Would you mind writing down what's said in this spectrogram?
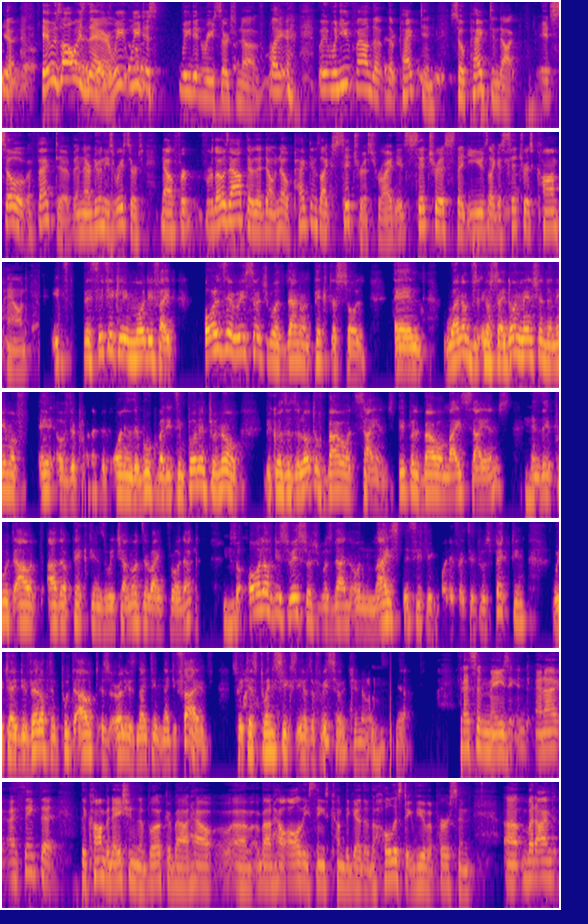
yeah, you know. it was always there. We we just we didn't research enough. Like when you found the the pectin, so pectin doc, it's so effective, and they're doing these research now. For for those out there that don't know, pectin's like citrus, right? It's citrus that you use like a citrus compound. It's specifically modified. All the research was done on PectaSol, and one of you know, so I don't mention the name of of the product at all in the book, but it's important to know because there's a lot of borrowed science. People borrow my science mm-hmm. and they put out other pectins which are not the right product. Mm-hmm. So all of this research was done on my specific modified citrus pectin, which I developed and put out as early as 1995. So it has 26 years of research, you know. Mm-hmm. Yeah. That's amazing, and I, I think that the combination in the book about how um, about how all these things come together, the holistic view of a person. Uh, but I'm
